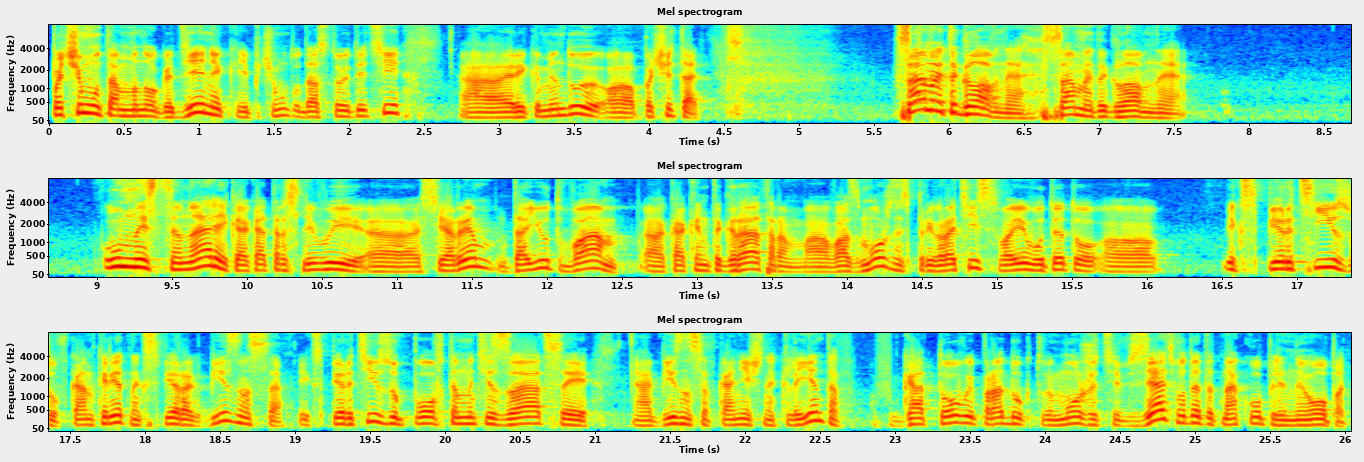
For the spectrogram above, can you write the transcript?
почему там много денег и почему туда стоит идти. А, Рекомендую а, почитать. Самое-то главное, самое-то главное, Умные сценарии, как отраслевые CRM, дают вам, как интеграторам, возможность превратить свою вот эту экспертизу в конкретных сферах бизнеса, экспертизу по автоматизации э, бизнесов конечных клиентов в готовый продукт. Вы можете взять вот этот накопленный опыт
